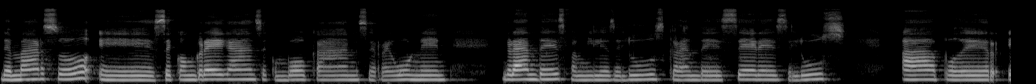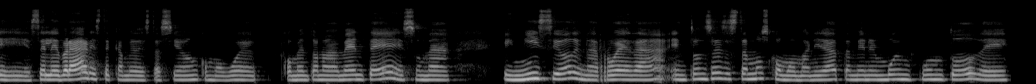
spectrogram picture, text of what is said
de marzo, eh, se congregan, se convocan, se reúnen grandes familias de luz, grandes seres de luz, a poder eh, celebrar este cambio de estación, como comento nuevamente, es un inicio de una rueda, entonces estamos como humanidad también en buen punto de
